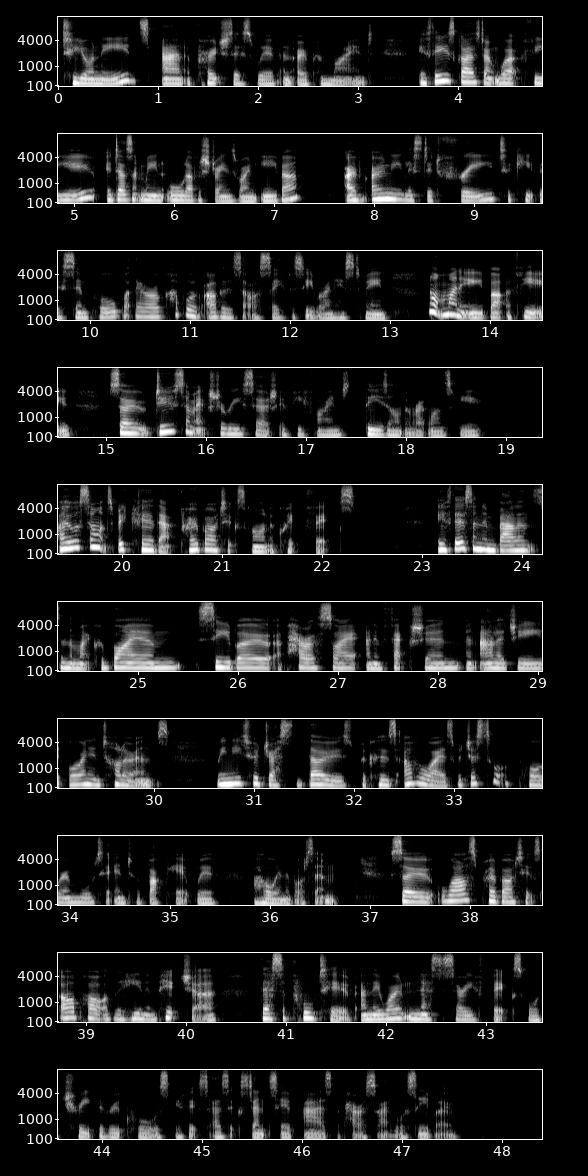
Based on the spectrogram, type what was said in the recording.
to your needs and approach this with an open mind. If these guys don't work for you, it doesn't mean all other strains won't either. I've only listed three to keep this simple, but there are a couple of others that are safe for SIBO and histamine. Not many, but a few. So do some extra research if you find these aren't the right ones for you. I also want to be clear that probiotics aren't a quick fix. If there's an imbalance in the microbiome, SIBO, a parasite, an infection, an allergy, or an intolerance, we need to address those because otherwise we're just sort of pouring water into a bucket with a hole in the bottom. So, whilst probiotics are part of the healing picture, they're supportive and they won't necessarily fix or treat the root cause if it's as extensive as a parasite or SIBO.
